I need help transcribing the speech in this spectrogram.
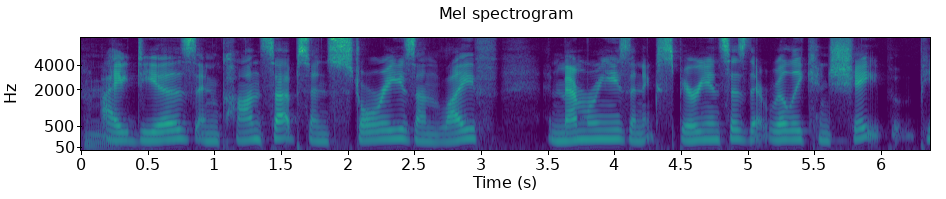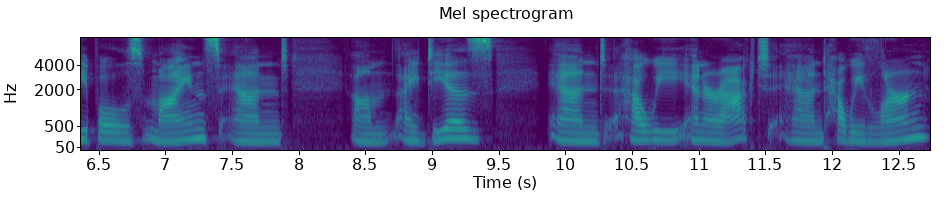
mm-hmm. ideas and concepts and stories and life and memories and experiences that really can shape people's minds and um, ideas and how we interact and how we learn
